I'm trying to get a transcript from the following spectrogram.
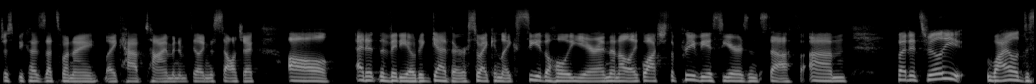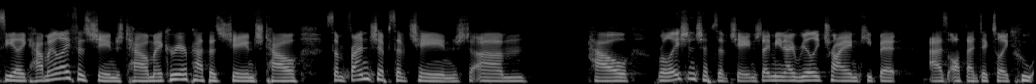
just because that's when i like have time and i'm feeling nostalgic i'll edit the video together so i can like see the whole year and then i'll like watch the previous years and stuff um but it's really wild to see like how my life has changed how my career path has changed how some friendships have changed um how relationships have changed i mean i really try and keep it as authentic to like who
